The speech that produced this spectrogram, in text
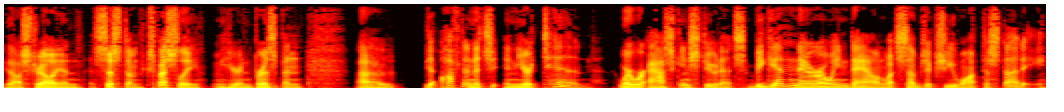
the Australian system, especially here in Brisbane. Uh, often it's in year ten where we're asking students begin narrowing down what subjects you want to study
